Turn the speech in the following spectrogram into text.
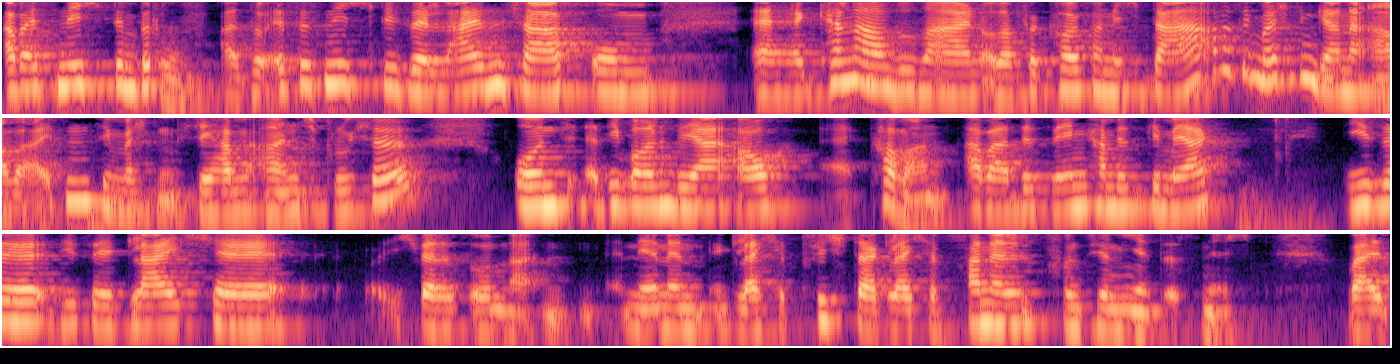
aber es ist nicht den Beruf. Also es ist nicht diese Leidenschaft, um äh, Kellner zu sein oder Verkäufer nicht da, aber sie möchten gerne arbeiten, sie möchten, sie haben Ansprüche und die wollen wir auch äh. Aber deswegen haben wir es gemerkt, diese, diese gleiche, ich werde es so nennen, gleiche Trichter, gleiche Funnel funktioniert es nicht weil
